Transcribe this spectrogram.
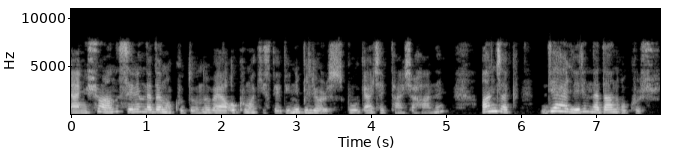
yani şu an senin neden okuduğunu veya okumak istediğini biliyoruz. Bu gerçekten şahane. Ancak diğerleri neden okur?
